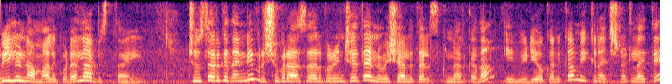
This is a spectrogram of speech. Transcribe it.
వీళ్ళు నామాలు కూడా లాభిస్తాయి. చూసారు కదండి? వృషభ రాశి వారి గురించి అయితే అన్ని విషయాలు తెలుసుకున్నారు కదా? ఈ వీడియో కనుక మీకు నచ్చినట్లయితే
